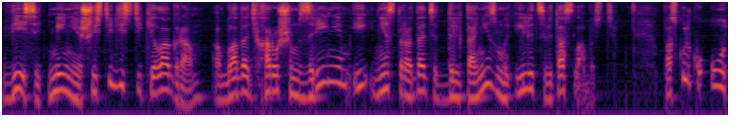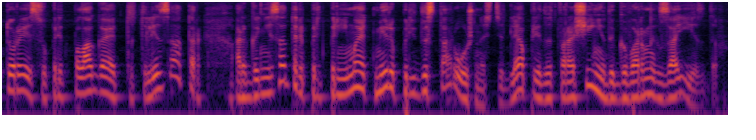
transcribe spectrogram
весить менее 60 кг, обладать хорошим зрением и не страдать от дальтонизма или цветослабости. Поскольку ауторейсу предполагает тотализатор, организаторы предпринимают меры предосторожности для предотвращения договорных заездов.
